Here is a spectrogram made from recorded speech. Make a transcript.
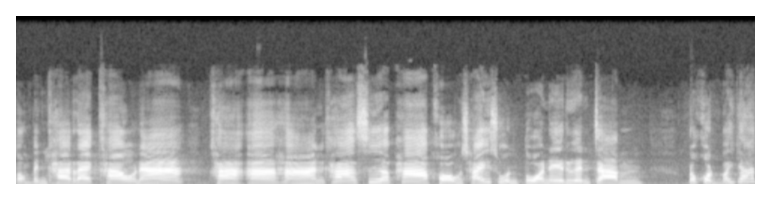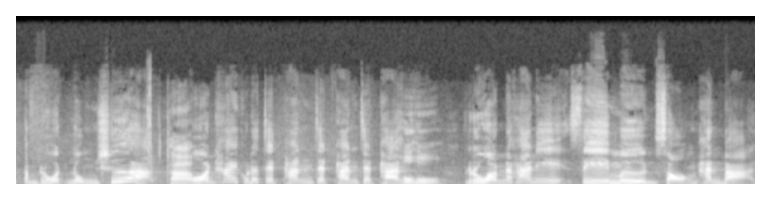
ต้องเป็นค่าแรกเข้านะ ค่าอาหารค่าเสื้อผ้าของใช้ส่วนตัวในเรือนจำปรากฏว่าญาติตำรวจหลงเชื่อ ครับโอนให้คนละ 7,000 7,000 โอ้โห 7,000 รวมนะคะนี่ 42,000 บาท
